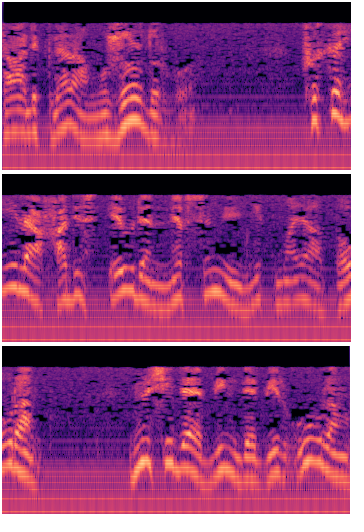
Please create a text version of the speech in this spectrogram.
saliklere muzurdur bu. Fıkıh ile hadis evren nefsini yıkmaya doğuran, mürşide binde bir uğran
